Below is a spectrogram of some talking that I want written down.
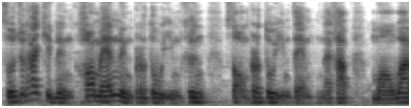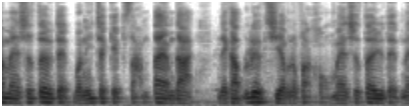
0.5ขีด1ข้อแม้น1ประตูอิ่มครึ่ง 2 ประตูอิ่มเต็มนะครับ มองว่าแมนเชสเตอร์ยูไนเต็ดวันนี้จะเก็บ 3 แต้มได้นะครับ เลือกเชียร์บนฝั่งของแมนเชสเตอร์ยูไนเต็ดใน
